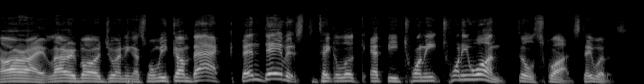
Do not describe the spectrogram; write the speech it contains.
All right, Larry Bowa joining us. When we come back, Ben Davis to take a look at the 2021 Phil squad. Stay with us.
